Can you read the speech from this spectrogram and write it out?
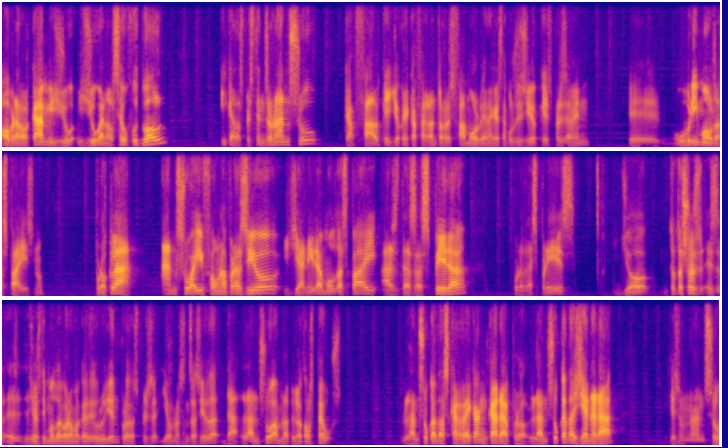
obren el camp i juguen el seu futbol i que després tens un Ansu que fa el que jo crec que Ferran Torres fa molt bé en aquesta posició, que és precisament eh, obrir molts espais, no? Però clar, Ansu ahir fa una pressió, genera molt d'espai, es desespera, però després jo... Tot això és, és, és jo estic molt d'acord amb el que diu l'Ullent, però després hi ha una sensació de, de l'Ansu amb la pilota als peus. L'Ansu que descarrega encara, però l'Ansu que ha de generar és un Ansu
